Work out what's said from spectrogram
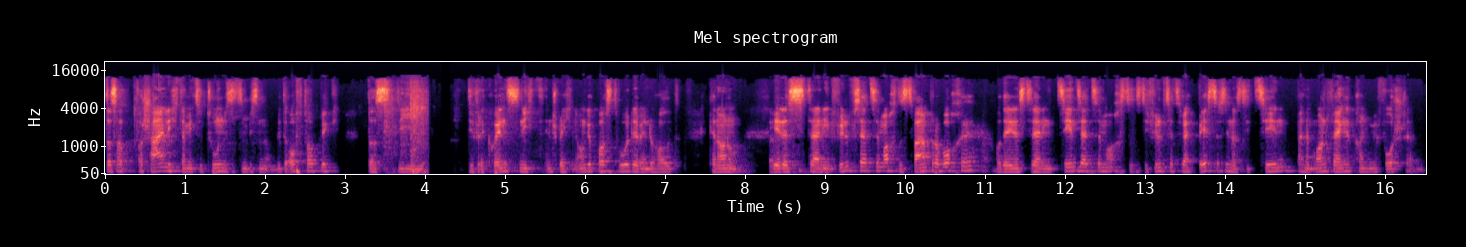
das hat wahrscheinlich damit zu tun, das ist jetzt ein bisschen wieder off-topic, dass die, die Frequenz nicht entsprechend angepasst wurde, wenn du halt, keine Ahnung, jedes Training fünf Sätze machst, das zweimal pro Woche, oder jedes Training zehn Sätze machst, dass die fünf Sätze vielleicht besser sind als die zehn bei einem Anfänger, kann ich mir vorstellen.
